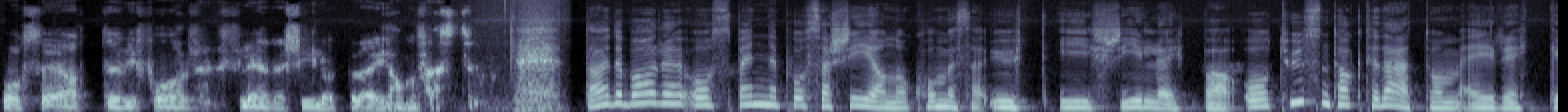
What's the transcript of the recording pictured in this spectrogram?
og, se at vi får flere skiløpere i Hammerfest. Da er det bare å spenne på seg skiene og komme seg ut i skiløypa. Og tusen takk til deg, Tom Eirik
